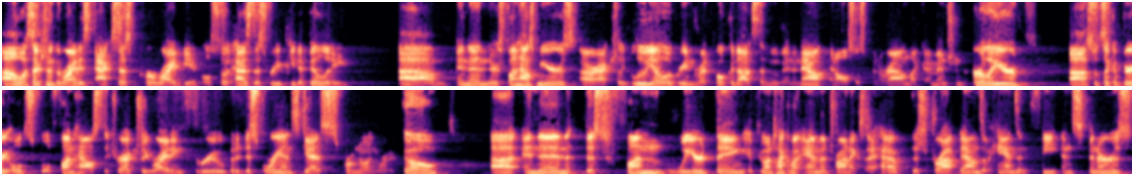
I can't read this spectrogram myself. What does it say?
uh, what section of the ride is accessed per ride vehicle. So it has this repeatability. Um, and then there's funhouse mirrors are actually blue, yellow, green, and red polka dots that move in and out and also spin around, like I mentioned earlier. Uh, so it's like a very old school funhouse that you're actually riding through, but it disorients guests from knowing where to go. Uh, and then this fun, weird thing. If you want to talk about animatronics, I have this drop downs of hands and feet and spinners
